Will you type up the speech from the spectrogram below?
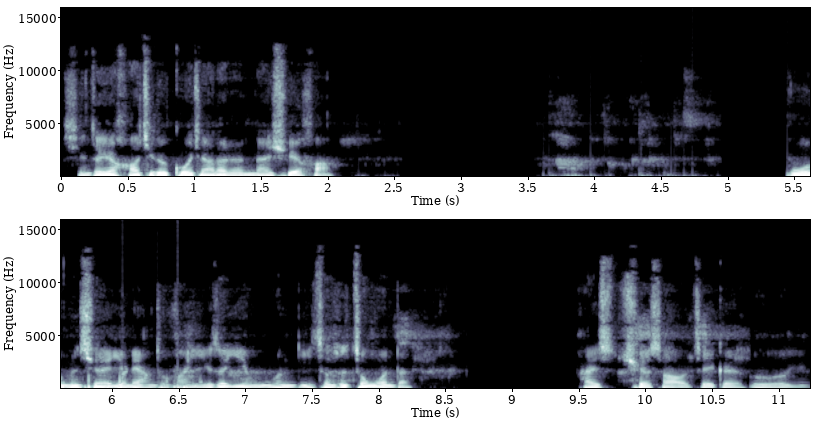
现在有好几个国家的人来学法。我们现在有两种翻译，一个是英文，一种是中文的，还是缺少这个俄语。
